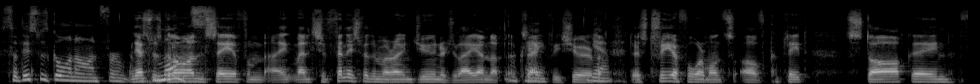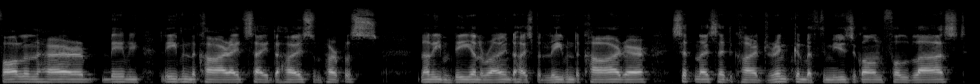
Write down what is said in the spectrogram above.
So this was going on for this was months. going on say from well she finished with him around June or July I'm not okay. exactly sure yeah. but there's three or four months of complete stalking following her maybe leaving the car outside the house on purpose not even being around the house but leaving the car there sitting outside the car drinking with the music on full blast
